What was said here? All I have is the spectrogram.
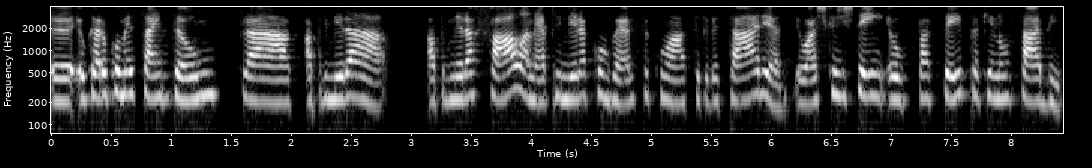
Uh, eu quero começar, então, para a primeira. A primeira fala, né, a primeira conversa com a secretária, eu acho que a gente tem, eu passei, para quem não sabe,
